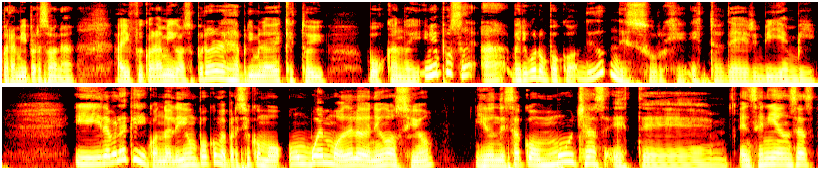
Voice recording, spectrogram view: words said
para mi persona. Ahí fui con amigos, pero ahora es la primera vez que estoy buscando ahí. Y me puse a averiguar un poco de dónde surge esto de Airbnb. Y la verdad que cuando leí un poco me pareció como un buen modelo de negocio y donde saco muchas este, enseñanzas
